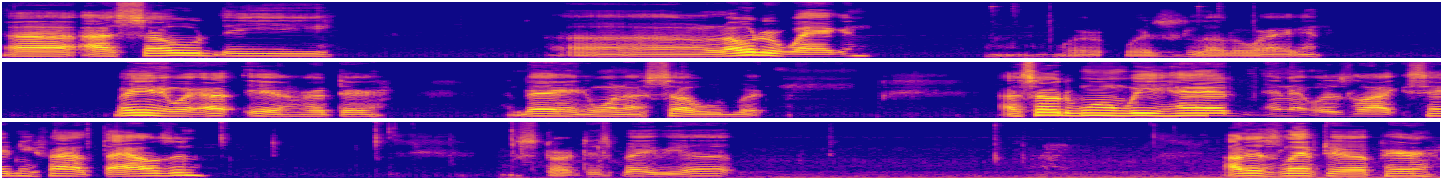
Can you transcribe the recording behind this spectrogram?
Uh, I sold the uh, loader wagon where, where's the loader wagon? But anyway, I, yeah, right there. That ain't the one I sold, but I sold the one we had, and it was like seventy-five thousand. Start this baby up. I just left it up here.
